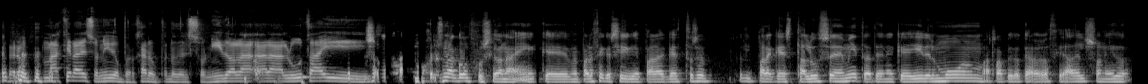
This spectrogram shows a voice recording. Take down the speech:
Pero más que la del sonido, pero claro, pero del sonido a la, a la luz hay. Eso, a lo mejor es una confusión ahí, que me parece que sí, que para que esto se, para que esta luz se emita tiene que ir el muón más rápido que la velocidad del sonido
